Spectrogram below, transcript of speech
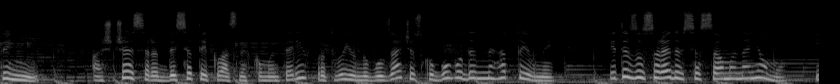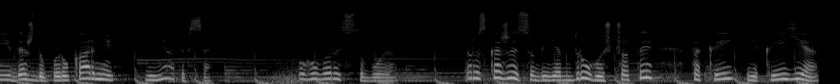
ти ні. А ще серед десяти класних коментарів про твою нову зачіску був один негативний, і ти зосередився саме на ньому і йдеш до перукарні міняти все. Поговори з собою. Розкажи собі, як другу, що ти такий, який є,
